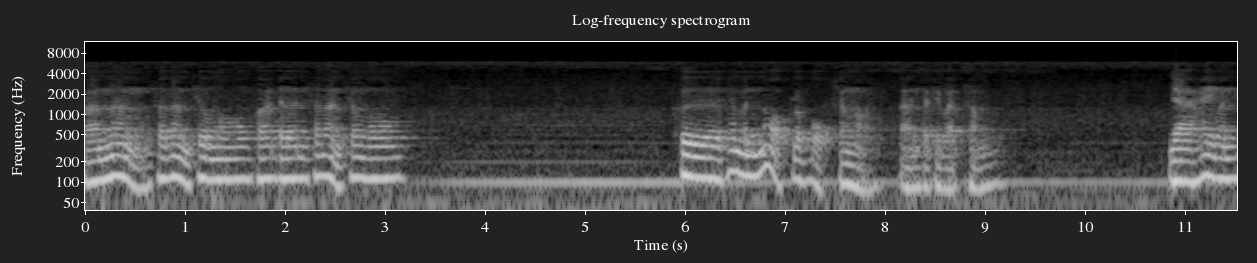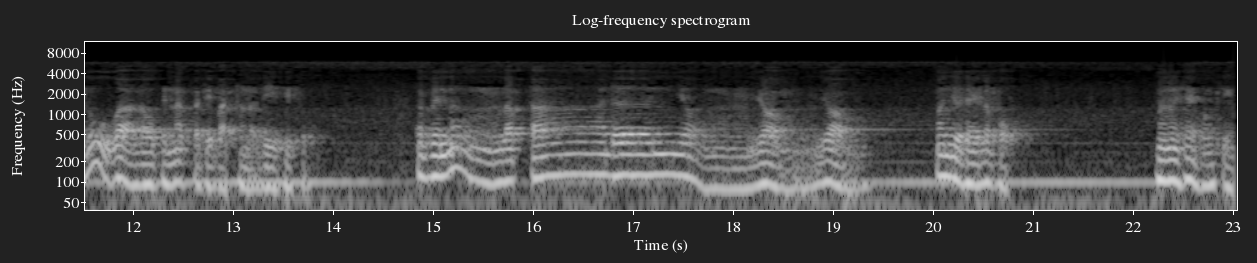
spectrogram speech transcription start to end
พอนั่งเท่านั้นชั่วโมงพอเดินเท่านั้นชั่วโมง คือให้มันนอกระบบสักหน่อย การปฏิบัติธรรมอย่าให้มันรู้ว่าเราเป็นนักปฏิบัติธรรมดีที่สุดมันเป็นนั่งหลับตาเดินย่องย่องย่องมันอยู่ในระบบ มันไม่ใช่ของจริง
